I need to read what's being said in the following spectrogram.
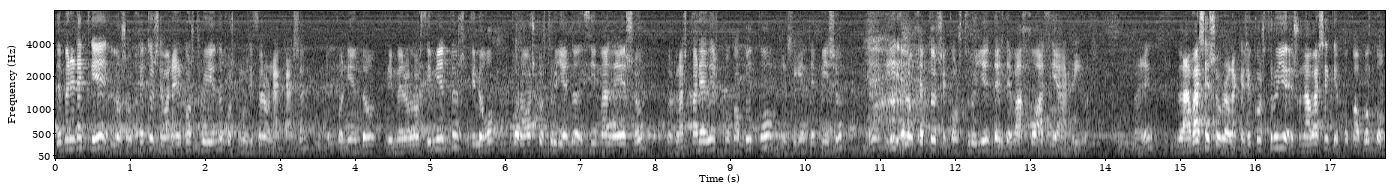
de manera que los objetos se van a ir construyendo pues como si fuera una casa, ¿eh? poniendo primero los cimientos y luego pues, vamos construyendo encima de eso pues las paredes poco a poco, el siguiente piso ¿eh? y el objeto se construye desde abajo hacia arriba. La base sobre la que se construye es una base que poco a poco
